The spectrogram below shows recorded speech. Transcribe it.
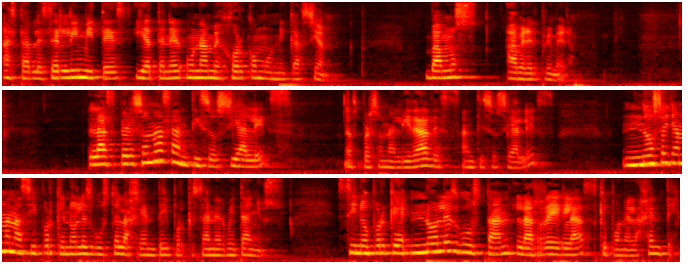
a establecer límites y a tener una mejor comunicación. Vamos a ver el primero. Las personas antisociales, las personalidades antisociales, no se llaman así porque no les guste la gente y porque sean ermitaños, sino porque no les gustan las reglas que pone la gente.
